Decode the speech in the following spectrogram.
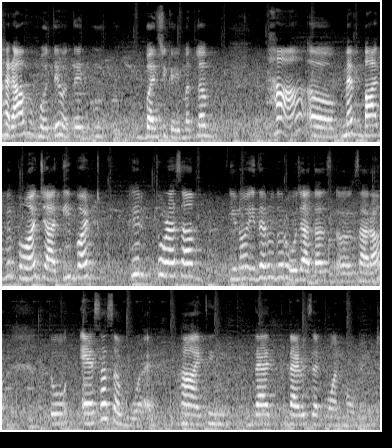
ख़राब होते होते बच गई. मतलब हाँ uh, मैं बाद में पहुँच जाती बट फिर थोड़ा सा यू नो इधर उधर हो जाता सारा। तो ऐसा सब हुआ है। हाँ I think that that is that one moment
